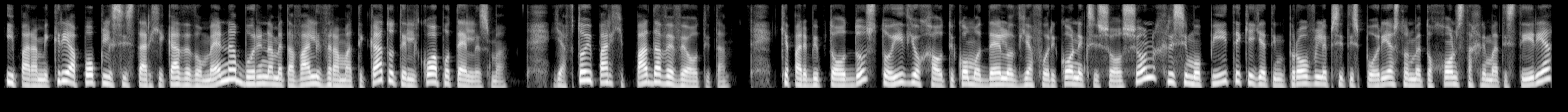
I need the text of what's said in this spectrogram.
Η παραμικρή απόκληση στα αρχικά δεδομένα μπορεί να μεταβάλει δραματικά το τελικό αποτέλεσμα. Γι' αυτό υπάρχει πάντα βεβαιότητα. Και παρεμπιπτόντως, το ίδιο χαοτικό μοντέλο διαφορικών εξισώσεων χρησιμοποιείται και για την πρόβλεψη της πορείας των μετοχών στα χρηματιστήρια,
